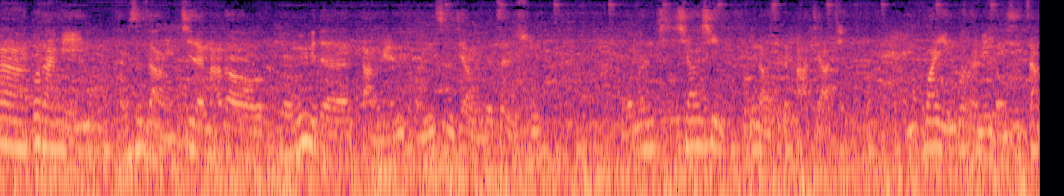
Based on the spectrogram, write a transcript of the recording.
那郭台铭董事长既然拿到荣誉的党员同志这样的一个证书，我们相信国民党是个大家庭，我们欢迎郭台铭董事长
